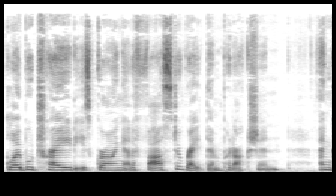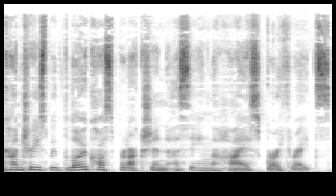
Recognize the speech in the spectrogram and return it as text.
Global trade is growing at a faster rate than production, and countries with low cost production are seeing the highest growth rates.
